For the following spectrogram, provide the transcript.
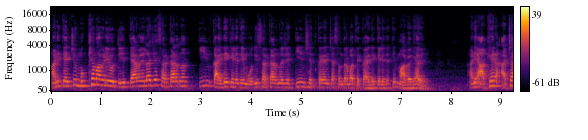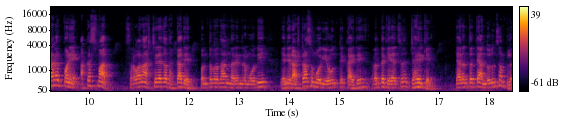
आणि त्यांची मुख्य मागणी होती त्यावेळेला जे सरकारनं तीन कायदे केले ते मोदी सरकारनं जे तीन शेतकऱ्यांच्या संदर्भातले कायदे केले ते ते मागं घ्यावे. आणि अखेर अचानकपणे अकस्मात सर्वांना आश्चर्याचा धक्का देत पंतप्रधान नरेंद्र मोदी यांनी राष्ट्रासमोर येऊन ते कायदे रद्द केल्याचं जाहीर केलं. त्यानंतर ते आंदोलन संपलं.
